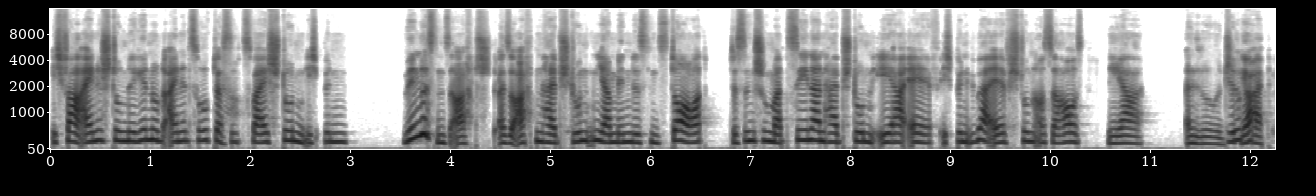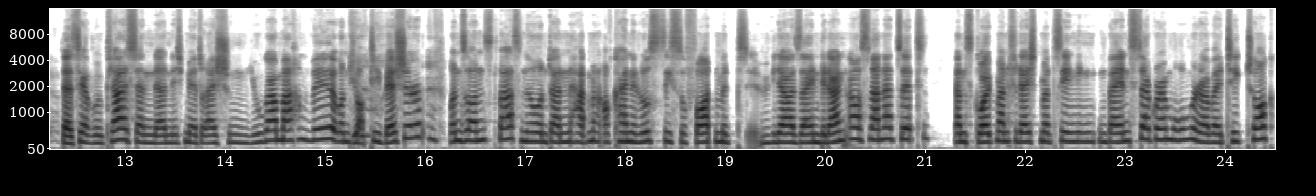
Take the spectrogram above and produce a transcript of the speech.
Ich fahre eine Stunde hin und eine zurück. Das sind zwei Stunden. Ich bin mindestens acht, also achteinhalb Stunden ja mindestens dort. Das sind schon mal zehneinhalb Stunden, eher elf. Ich bin über elf Stunden außer Haus. Ja, also Ja. das ist ja wohl klar, dass ich dann da nicht mehr drei Stunden Yoga machen will und noch die Wäsche und sonst was. Ne? Und dann hat man auch keine Lust, sich sofort mit wieder seinen Gedanken auseinanderzusetzen. Dann scrollt man vielleicht mal zehn Minuten bei Instagram rum oder bei TikTok,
